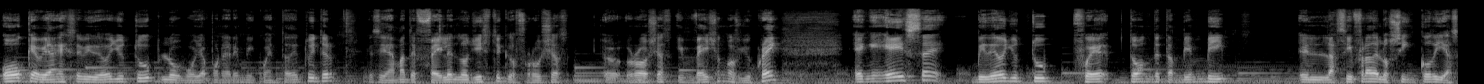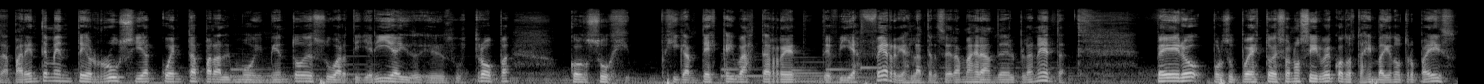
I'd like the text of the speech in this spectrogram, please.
o que vean este video de YouTube, lo voy a poner en mi cuenta de Twitter, que se llama The Failed Logistics of Russia's, uh, Russia's Invasion of Ukraine. En ese video de YouTube fue donde también vi la cifra de los cinco días. Aparentemente Rusia cuenta para el movimiento de su artillería y de, sus tropas con su gigantesca y vasta red de vías férreas, la tercera más grande del planeta. Pero, por supuesto, eso no sirve cuando estás invadiendo otro país.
